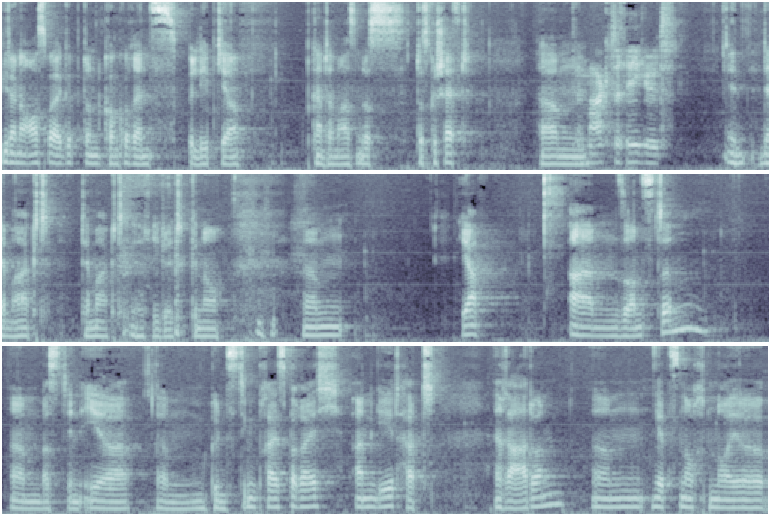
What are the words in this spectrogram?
wieder eine Auswahl gibt und Konkurrenz belebt ja bekanntermaßen das, das Geschäft. Ähm, Der Markt regelt. in, der Markt, der Markt regelt, genau. ähm, ja, ansonsten, ähm, was den eher ähm, günstigen Preisbereich angeht, hat Radon ähm, jetzt noch neue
